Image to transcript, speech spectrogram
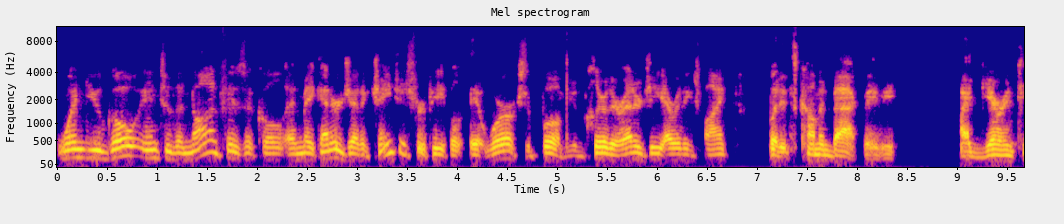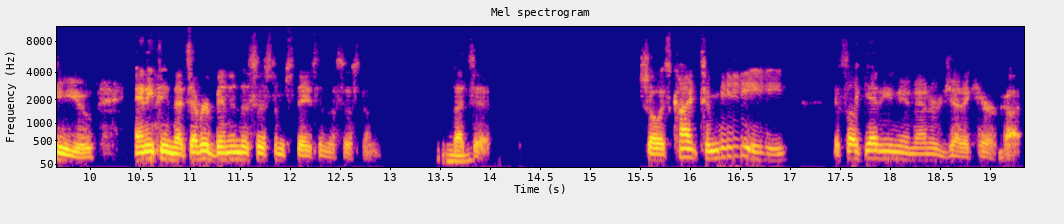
When you go into the non physical and make energetic changes for people, it works. Boom, you can clear their energy, everything's fine, but it's coming back, baby. I guarantee you, Anything that's ever been in the system stays in the system. Mm-hmm. That's it. So it's kind to me, it's like getting an energetic haircut.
